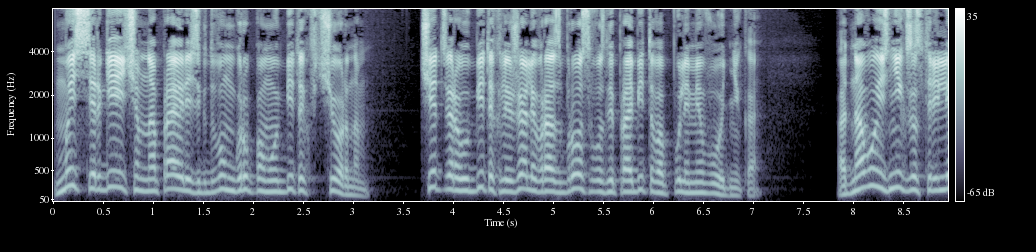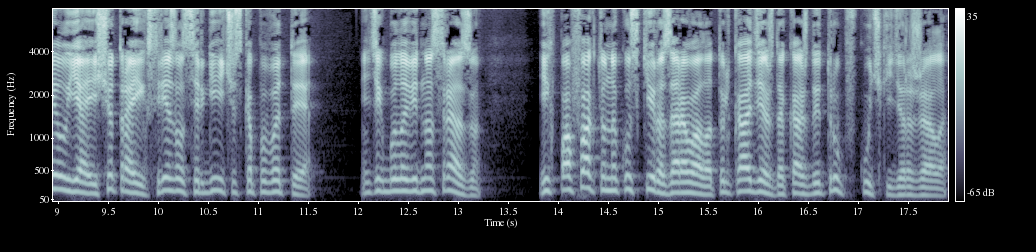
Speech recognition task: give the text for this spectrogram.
Мы с Сергеичем направились к двум группам убитых в черном. Четверо убитых лежали в разброс возле пробитого пулями водника. Одного из них застрелил я, еще троих срезал Сергеич из КПВТ. Этих было видно сразу. Их по факту на куски разорвало, только одежда каждый труп в кучке держала.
